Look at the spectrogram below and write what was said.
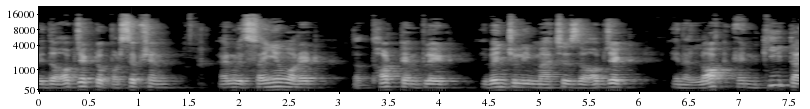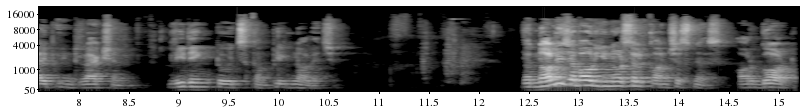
with the object of perception, and with Sanyam on it, the thought template eventually matches the object in a lock and key type interaction, leading to its complete knowledge. The knowledge about universal consciousness or God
